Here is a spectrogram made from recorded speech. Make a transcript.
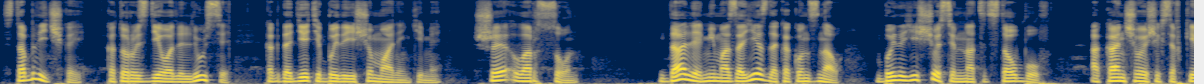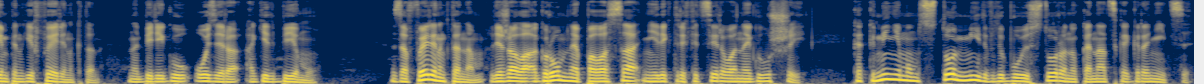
с табличкой, которую сделали Люси, когда дети были еще маленькими, Ше Ларсон – Далее, мимо заезда, как он знал, были еще 17 столбов, оканчивающихся в кемпинге Феррингтон на берегу озера Агитбему. За Феррингтоном лежала огромная полоса неэлектрифицированной глуши, как минимум 100 миль в любую сторону канадской границы.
